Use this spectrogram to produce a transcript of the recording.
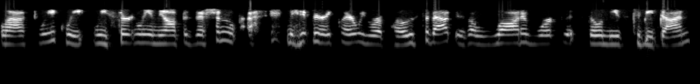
last week. We we certainly in the opposition made it very clear we were opposed to that. There's a lot of work that still needs to be done,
